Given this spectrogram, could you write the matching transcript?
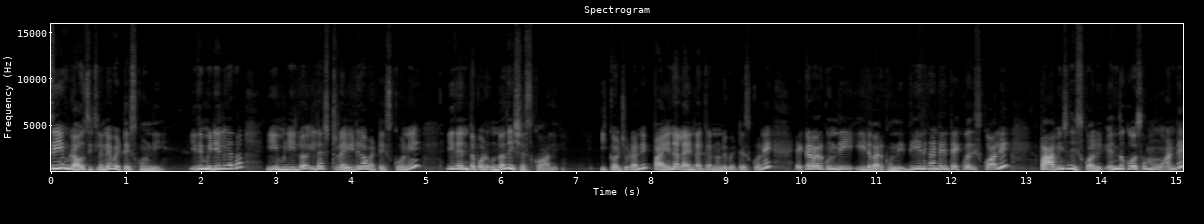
సేమ్ బ్లౌజ్ ఇట్లనే పెట్టేసుకోండి. ఇది మిడిల్ కదా ఈ మిడిల్లో ఇలా స్ట్రైట్గా పట్టేసుకొని ఇది ఎంత పొడుగుందో తీసేసుకోవాలి. ఇక్కడ చూడండి పైన లైన్ దగ్గర నుండి పెట్టేసుకొని ఎక్కడి వరకు ఉంది? ఈడి వరకు ఉంది. దీనికంటే ఎంత ఎక్కువ తీసుకోవాలి పావించి తీసుకోవాలి. ఎందుకోసము అంటే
